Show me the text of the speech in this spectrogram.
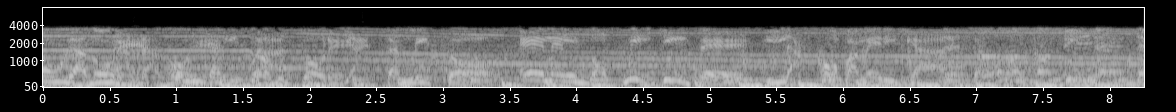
Jugadores, comentaristas, productores ya están listos en el 2015 la Copa América. todo un continente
